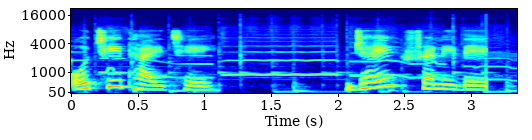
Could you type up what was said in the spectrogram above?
ઓછી થાય છે. જય શનિદેવ.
